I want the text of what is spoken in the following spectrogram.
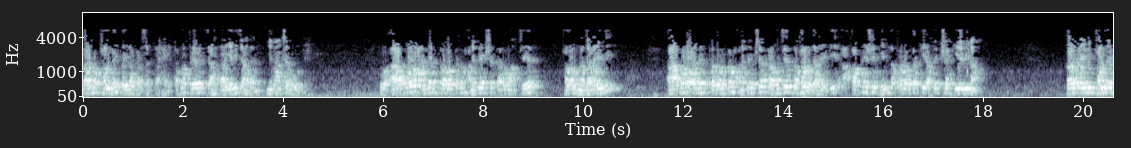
कर्म फल नहीं पैदा कर सकता है। अपना प्रेरक चाहता है यदि चाहता है, मीमांसा बोलते हैं। तो आप और अन्य प्रवर्तक अनपेक्ष कर्म चेत फलम न जाएगी आप और अन्य प्रवर्तक अनपेक्ष कर्म चेत न फलम जाएगी अपने से भिन्न प्रवर्तक की अपेक्षा किए बिना कर्म यदि फल नहीं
